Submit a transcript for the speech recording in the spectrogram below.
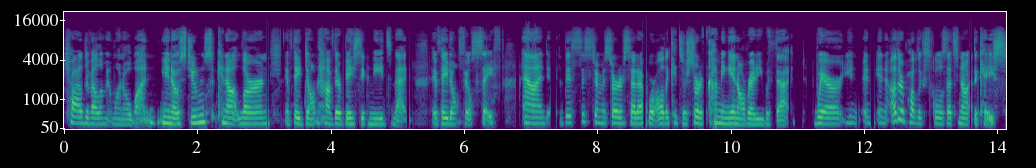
child development 101. You know, students cannot learn if they don't have their basic needs met, if they don't feel safe. And this system is sort of set up where all the kids are sort of coming in already with that, where you, in, in other public schools, that's not the case.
